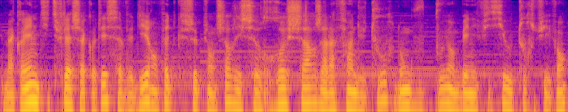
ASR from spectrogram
et bien quand il y a une petite flèche à côté, ça veut dire en fait que ce pion de charge, il se recharge à la fin du tour, donc vous pouvez en bénéficier au tour suivant.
